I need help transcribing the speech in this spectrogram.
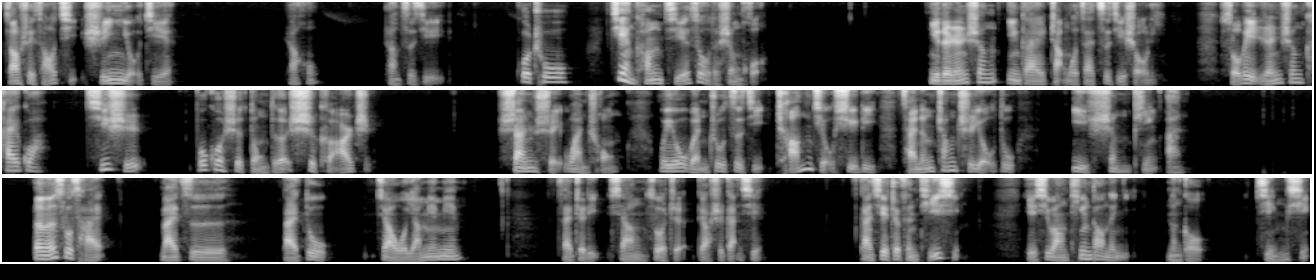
早睡早起，食饮有节，然后让自己过出健康节奏的生活。你的人生应该掌握在自己手里。所谓人生开挂，其实不过是懂得适可而止。山水万重，唯有稳住自己，长久蓄力，才能张弛有度，一生平安。本文素材来自百度，叫我杨绵绵，在这里向作者表示感谢，感谢这份提醒，也希望听到的你能够警醒。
